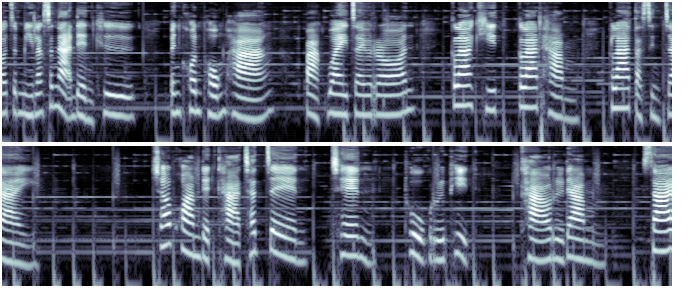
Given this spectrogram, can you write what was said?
ก็จะมีลักษณะเด่นคือ เป็นคนผงผาง ปากไวใจร้อน กล้าคิด กล้าทำกล้าตัดสินใจ ชอบความเด็ดขาดชัดเจน เช่น ถูกหรือผิด ขาวหรือดำ ซ้าย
